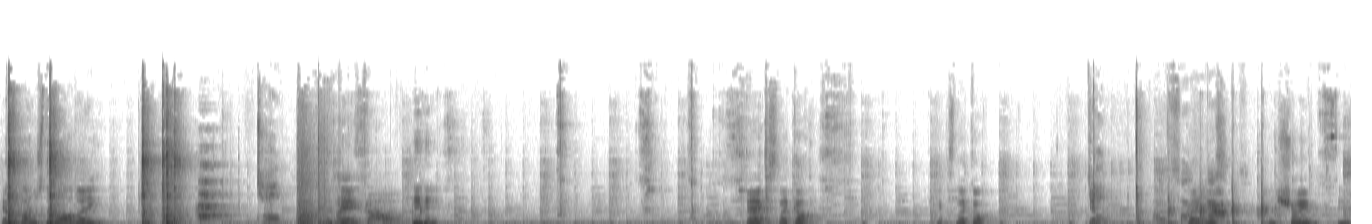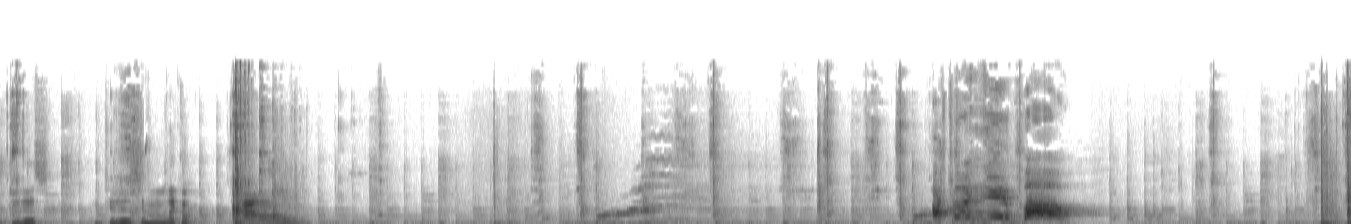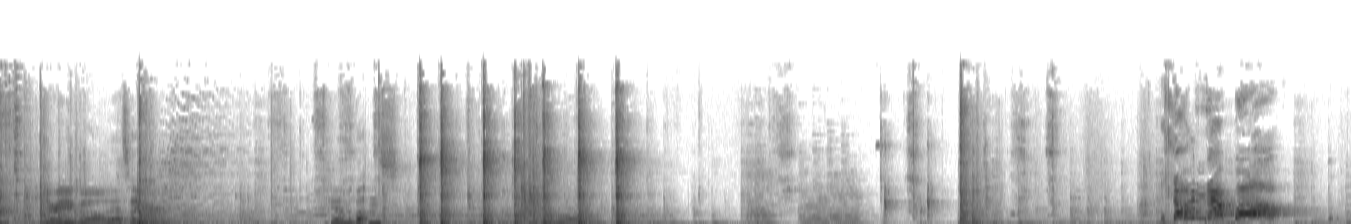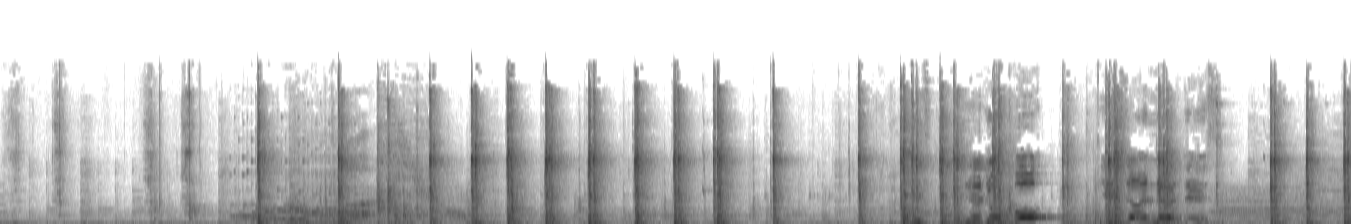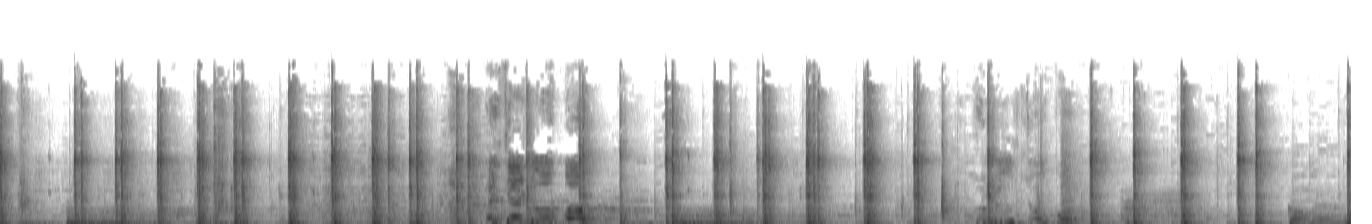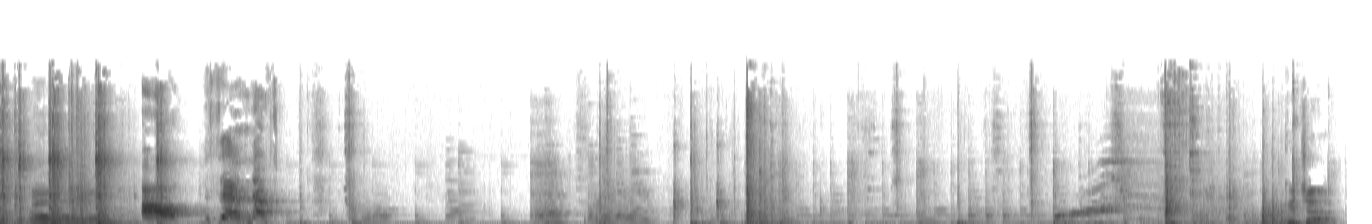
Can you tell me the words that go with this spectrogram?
Gotta punch the wall, buddy. Okay. Okay. Max, let go. Max, let go. Yeah, like this. And show you. And do this. You do this, and then let go. Ow! I'm trying to hit a ball. There you go. That's how you do it. Get the buttons. Little ball. Go, man. Oh. Ah, it's in. Good job.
